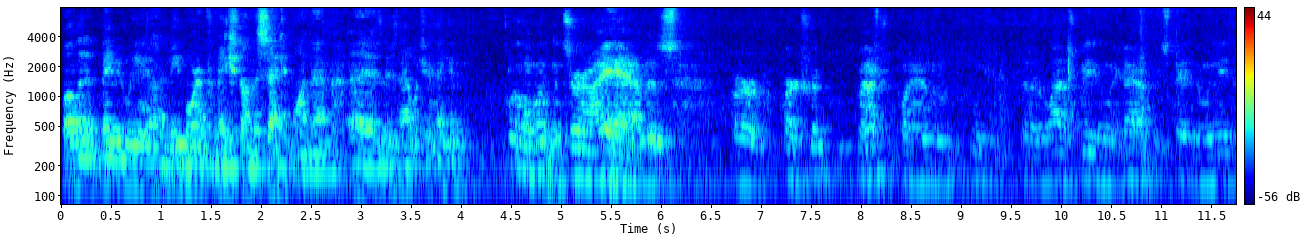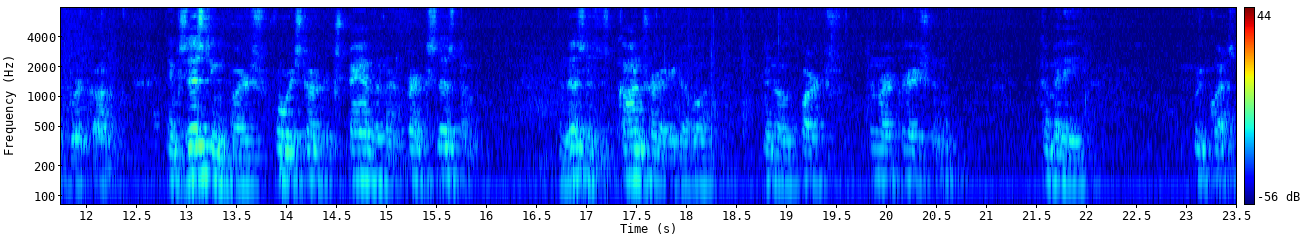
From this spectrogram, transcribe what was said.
Well, then maybe we uh, need more information on the second one then. Uh, Is is that what you're thinking? Well, one concern I have is our park trip master plan, we, the last meeting we had, we stated that we need to work on existing parks before we start expanding our park system. And this is contrary to what, you know, the Parks and Recreation Committee requested.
